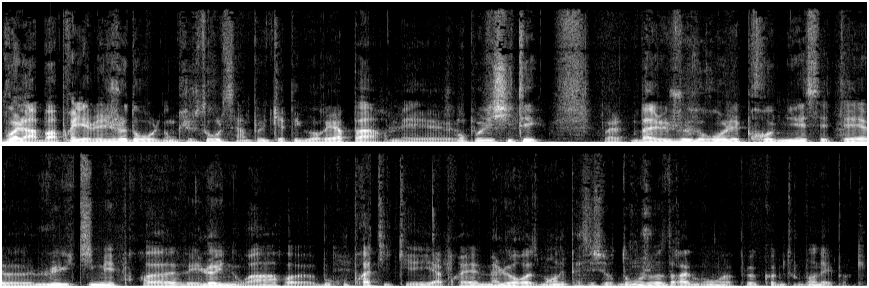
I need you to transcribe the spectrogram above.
Voilà, bah après il y avait les jeux de rôle, donc les jeux de rôle c'est un peu une catégorie à part, mais euh, On peut les citer. voilà. Bah, le jeu de rôle, les premiers, c'était euh, l'ultime épreuve et l'œil noir, euh, beaucoup pratiqué, et après malheureusement on est passé sur Donjons et Dragons, un peu comme tout le monde à l'époque.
